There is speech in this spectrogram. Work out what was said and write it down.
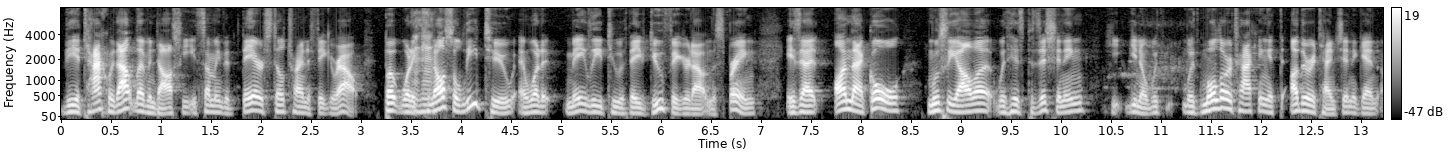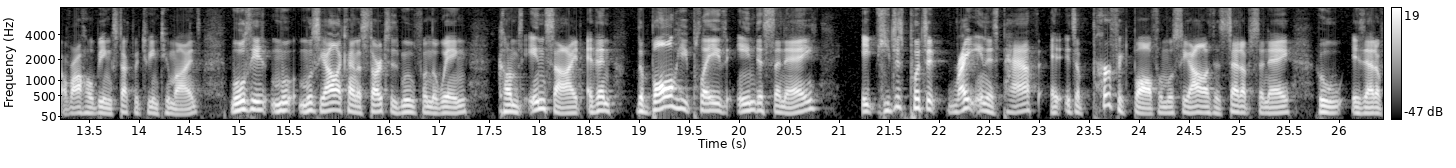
the attack without Lewandowski is something that they're still trying to figure out. But what it mm-hmm. can also lead to, and what it may lead to if they do figure it out in the spring, is that on that goal, Musiala with his positioning, he, you know, with with Muller attracting other attention, again, Araujo being stuck between two minds, Musiala kind of starts his move from the wing, comes inside, and then the ball he plays into Sané, it, he just puts it right in his path. It's a perfect ball for Musiala to set up Sané, who is at a,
